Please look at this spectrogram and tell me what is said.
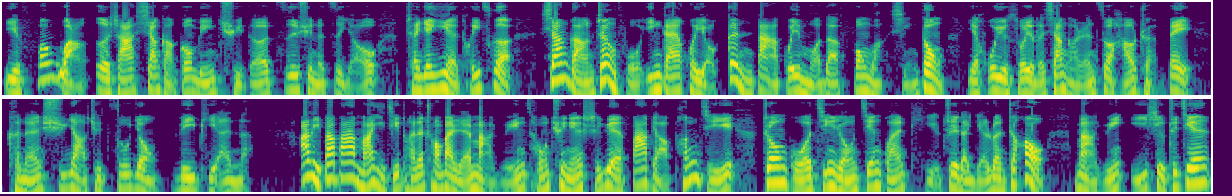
以封网扼杀香港公民取得资讯的自由。陈延英也推测，香港政府应该会有更大规模的封网行动，也呼吁所有的香港人做好准备，可能需要去租用 VPN 了。阿里巴巴蚂蚁集团的创办人马云，从去年十月发表抨击中国金融监管体制的言论之后，马云一夕之间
